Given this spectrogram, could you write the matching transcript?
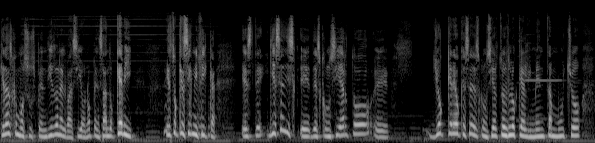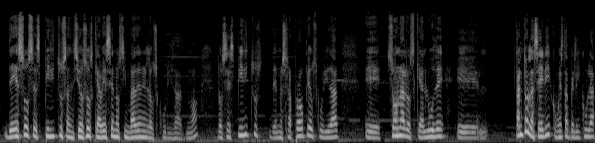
Quedas como suspendido en el vacío, ¿no? Pensando, ¿qué vi? ¿Esto qué significa? este, y ese eh, desconcierto, eh, yo creo que ese desconcierto es lo que alimenta mucho de esos espíritus ansiosos que a veces nos invaden en la oscuridad, ¿no? Los espíritus de nuestra propia oscuridad eh, son a los que alude tanto la serie como esta película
